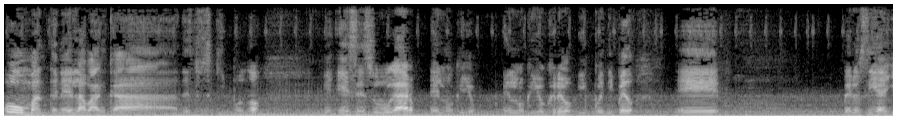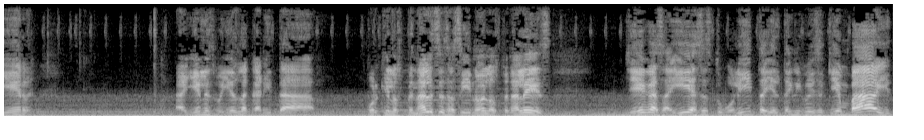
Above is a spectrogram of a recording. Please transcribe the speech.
o mantener la banca de estos equipos, ¿no? E, ese es su lugar en lo que yo, en lo que yo creo y pues ni pedo. Eh, pero sí, ayer, ayer les veías la carita, porque los penales es así, ¿no? En los penales llegas ahí, haces tu bolita y el técnico dice quién va y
